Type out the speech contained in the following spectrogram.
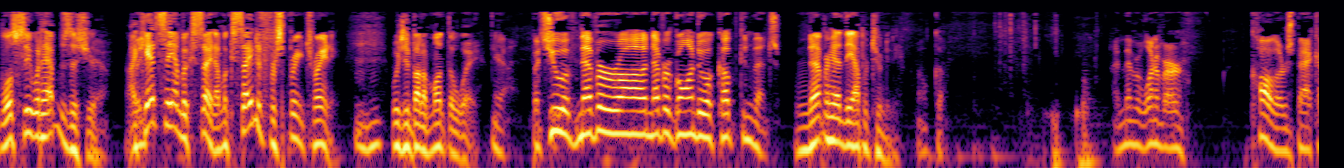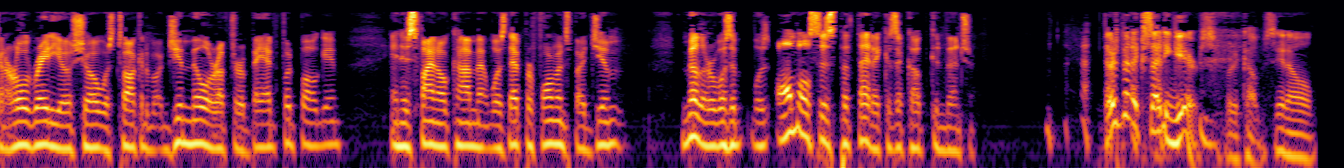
We'll see what happens this year. Yeah. I can't say I'm excited. I'm excited for spring training, Mhm. which is about a month away. Yeah, but you have never uh, never gone to a Cub convention. Never had the opportunity. Okay. I remember one of our callers back on our old radio show was talking about Jim Miller after a bad football game, and his final comment was that performance by Jim Miller was a, was almost as pathetic as a Cub convention. There's been exciting years for the Cubs, you know,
